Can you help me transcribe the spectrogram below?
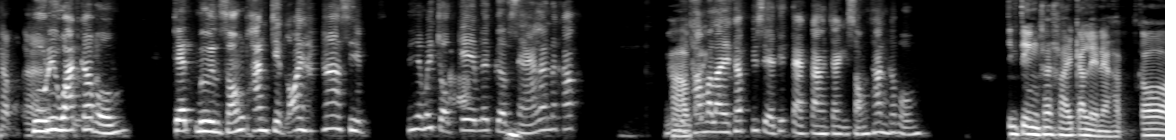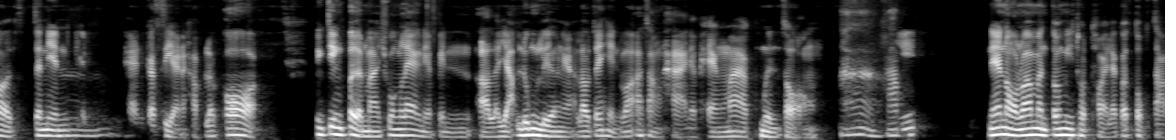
ครับอ่าภูริวัตรครับผมเจ็ดหมื่นสองพันเจ็ดร้อยห้าสิบนี่ยังไม่จบเกมเลยเกือบแสนแล้วนะครับครับ ทำอะไรครับพิเศษที่แตกต่างจากอีกสองท่านครับผม จริง ๆ คล้าย ๆ กันเลยนะครับ ก็จะเน้นเก็บแผนเกษียณนะครับ แล้วก็จริง ๆ เปิดมาช่วงแรกเนี่ยเป็นอ่าระยะรุ่งเรืองเนี่ยเราจะเห็นว่าอสังหาเนี่ยแพงมากหมื่นสอง อ่าครับ แน่นอนว่ามันต้องมีถดถอยแล้วก็ตกต่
